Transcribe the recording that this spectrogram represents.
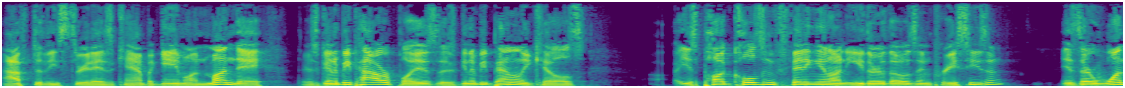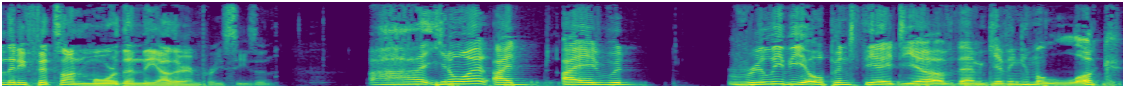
after these three days of camp. A game on Monday. There's going to be power plays. There's going to be penalty kills. Is Podkolzin fitting in on either of those in preseason? Is there one that he fits on more than the other in preseason? Uh, you know what? I I would really be open to the idea of them giving him a look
